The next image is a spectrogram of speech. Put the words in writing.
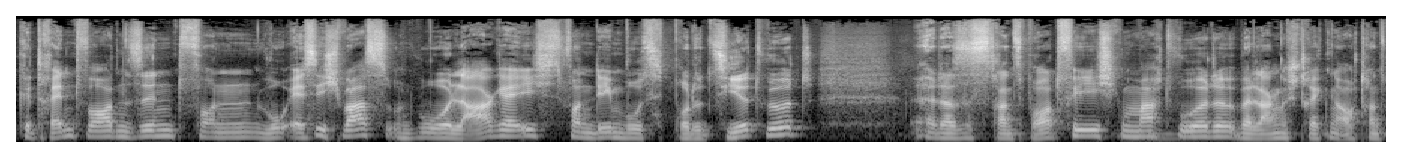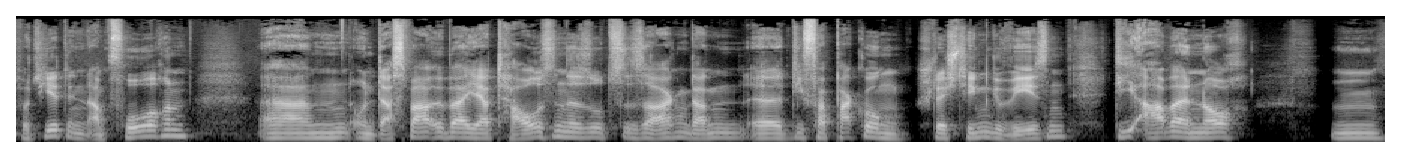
getrennt worden sind von wo esse ich was und wo lagere ich es, von dem, wo es produziert wird. Äh, dass es transportfähig gemacht wurde, über lange Strecken auch transportiert in Amphoren. Ähm, und das war über Jahrtausende sozusagen dann äh, die Verpackung schlechthin gewesen, die aber noch mh, hm,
